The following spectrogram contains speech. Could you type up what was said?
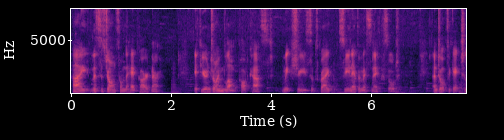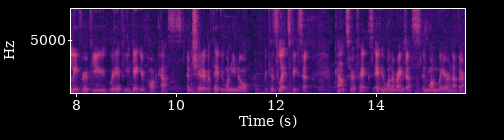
Hi, this is John from The Head Gardener. If you're enjoying the Lump podcast, make sure you subscribe so you never miss an episode. And don't forget to leave a review wherever you get your podcasts and share it with everyone you know because let's face it, cancer affects everyone around us in one way or another.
